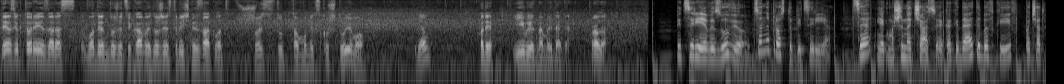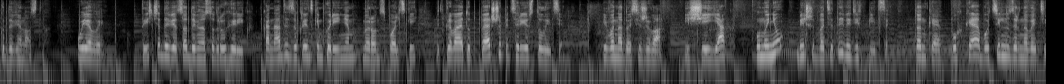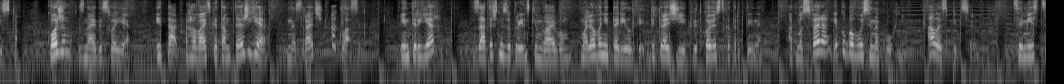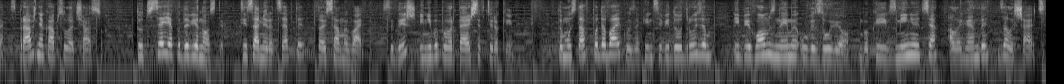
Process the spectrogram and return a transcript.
Йдемо з Вікторією зараз в один дуже цікавий, дуже історичний заклад. Щось тут там у них скуштуємо. Йдемо? Ходи, і ви з нами йдете, правда? Піцерія Везувіо це не просто піцерія. Це як машина часу, яка кидає тебе в Київ початку 90-х. Уяви, 1992 рік. Канадець з українським корінням Мирон Спольський відкриває тут першу піцерію в столиці. І вона досі жива. І ще як. У меню більше 20 видів піци: тонке, пухке або цільнозернове тісто. Кожен знайде своє. І так, гавайська там теж є. Не срач, а класик. Інтер'єр затишний з українським вайбом, мальовані тарілки, вітражі, квіткові скатертини. Атмосфера, як у бабусі на кухні, але з піцею. Це місце справжня капсула часу. Тут все як у 90-х, ті самі рецепти, той самий вайб. Сидиш і ніби повертаєшся в ті роки. Тому став подобайку, закинь це відео друзям і бігом з ними у Везувіо, бо Київ змінюється, а легенди залишаються.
